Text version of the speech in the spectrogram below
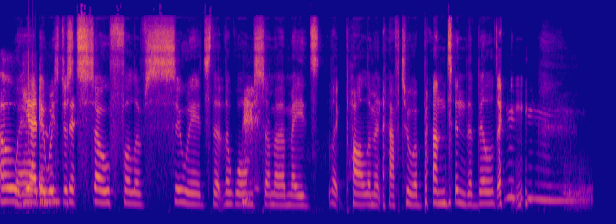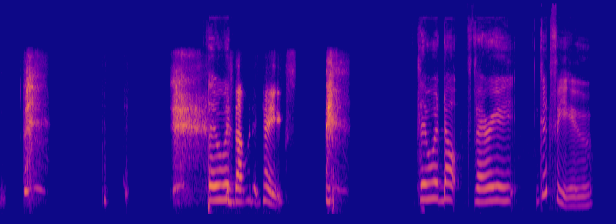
Oh yeah, it was just so full of sewage that the warm summer made like Parliament have to abandon the building. they were, Is that what it takes? they were not very good for you.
